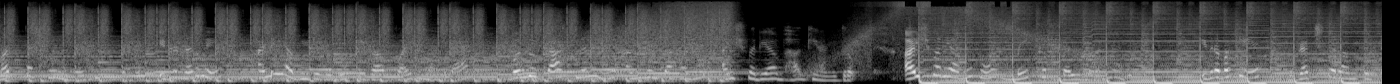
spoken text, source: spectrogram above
ಮತ್ತಷ್ಟು ಇದರ ನಡುವೆ ಹಳ್ಳಿಯ ವಿಡಿಯೋವನ್ನು ಈಗ ವೈರಲ್ ಆಗಿದೆ ಒಂದು ಟಾಸ್ಕ್ನಲ್ಲಿ ಹನುಮಂತ ಹಾಗೂ ಐಶ್ವರ್ಯ ಭಾಗಿಯಾಗಿದ್ರು ಐಶ್ವರ್ಯ ಅವರು ಮೇಕಪ್ ಡಲ್ ಮಾಡಿ ಇದರ ಬಗ್ಗೆ ರಕ್ಷಿತ ರಾಮ್ ಕೊಟ್ಟ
